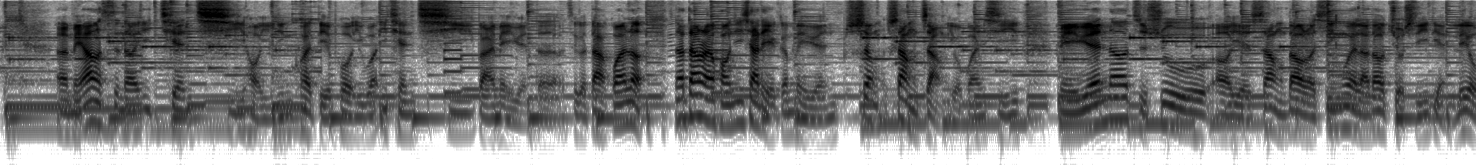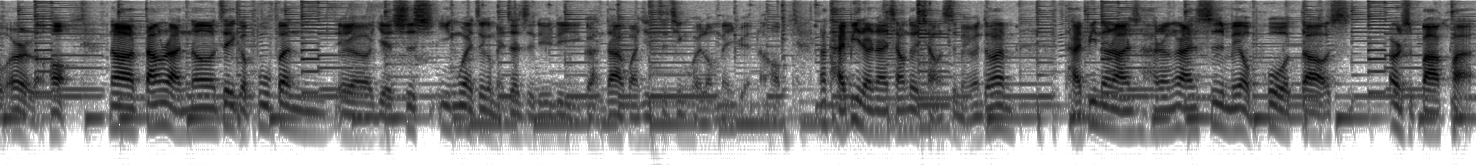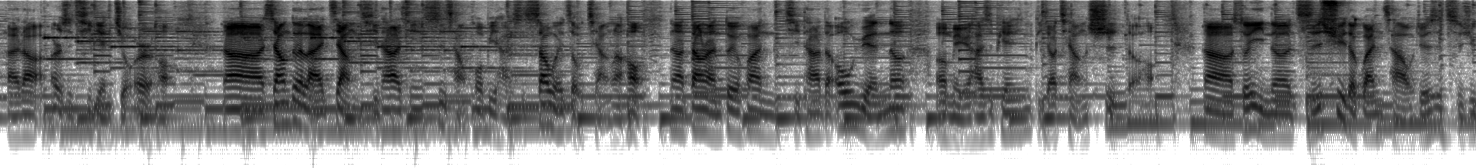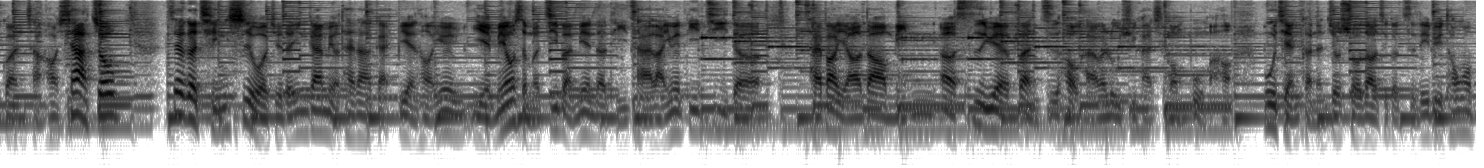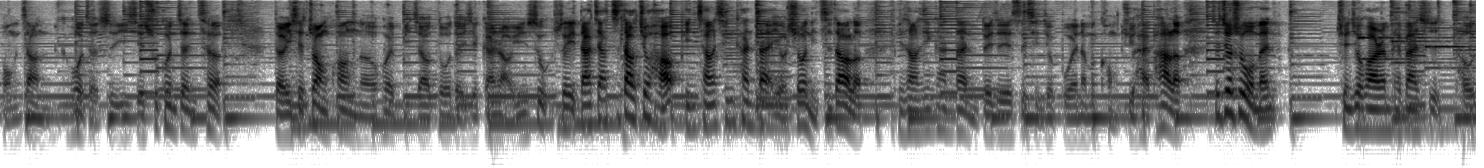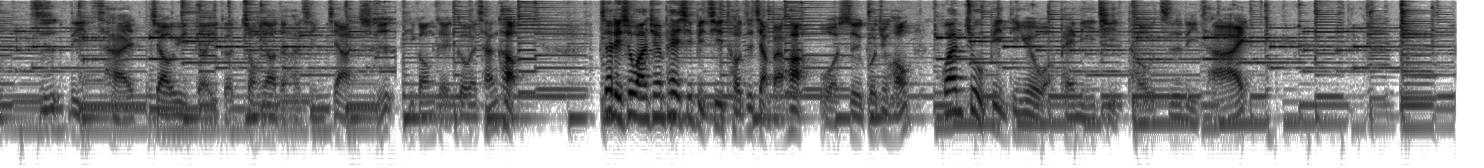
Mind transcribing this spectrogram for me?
呃，每盎司呢一千七哈，已经快跌破一万一千七百美元的这个大关了。那当然黄金下跌也跟美元上上涨有关系。美元呢指数呃也上到了新位，来到九十一点六二了哈。那当然呢这个部分。呃，也是因为这个美债殖利率一个很大的关系，资金回笼美元，了，哈那台币仍然相对强势，美元兑换台币仍然仍然是没有破到二十八块，来到二十七点九二哈。那相对来讲，其他的新市场货币还是稍微走强了哈。那当然兑换其他的欧元呢，呃，美元还是偏比较强势的哈。那所以呢，持续的观察，我觉得是持续观察。好，下周。这个情势我觉得应该没有太大改变哈，因为也没有什么基本面的题材啦，因为第一季的财报也要到明呃四月份之后才会陆续开始公布嘛哈，目前可能就受到这个殖利率、通货膨胀或者是一些纾困政策的一些状况呢，会比较多的一些干扰因素，所以大家知道就好，平常心看待。有时候你知道了，平常心看待，你对这些事情就不会那么恐惧害怕了。这就是我们全球华人陪伴式投资理财教育的一个重要的核心价值，提供给各位参考。这里是完全配息笔记投资讲白话，我是郭俊宏，关注并订阅我，陪你一起投资理财。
